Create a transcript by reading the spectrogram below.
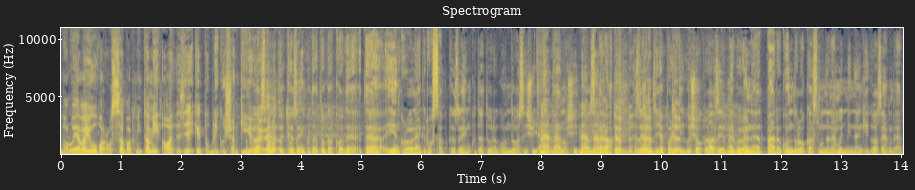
valójában jóval rosszabbak, mint ami az egyébként publikusan kijövő. Akkor azt mondod, hogy közönkutatók, akkor de te ilyenkor a legrosszabb közönkutatóra gondolsz, és úgy nem, általánosítasz, nem, nem, nem, a, több, ez olyan, több, hogy a politikusokra azért, mert Bölner pára gondolok, azt mondanám, hogy mindenki gazember.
